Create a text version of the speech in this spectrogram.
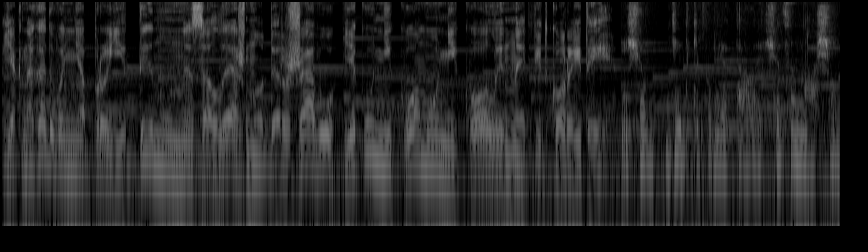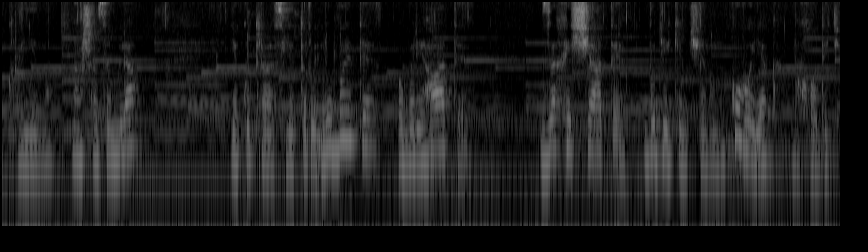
як нагадування про єдину незалежну державу, яку нікому ніколи не підкорити. і щоб дітки пам'ятали, що це наша Україна, наша земля, яку треба слід любити, оберігати, захищати будь-яким чином, кого як виходить.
